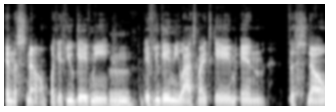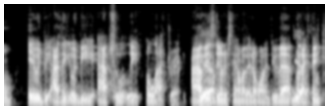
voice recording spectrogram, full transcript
in the snow. Like if you gave me mm, if you gave me last night's game in the snow, it would be I think it would be absolutely electric. I Yeah. obviously understand why they don't want to do that, but I think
